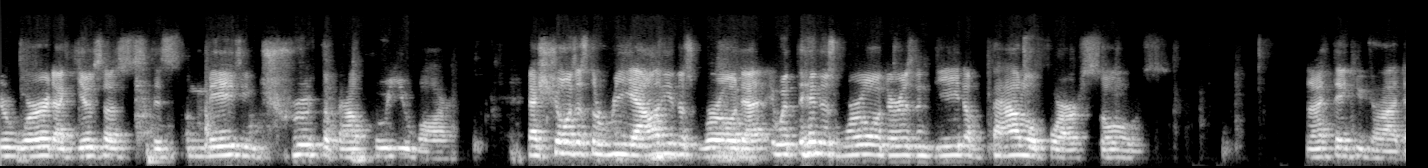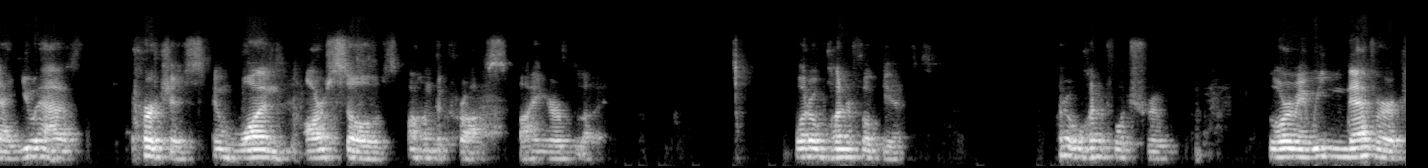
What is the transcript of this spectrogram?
your word that gives us this amazing truth about who you are. That shows us the reality of this world, that within this world, there is indeed a battle for our souls. And I thank you, God, that you have purchased and won our souls on the cross by your blood. What a wonderful gift. What a wonderful truth. Lord, may we never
